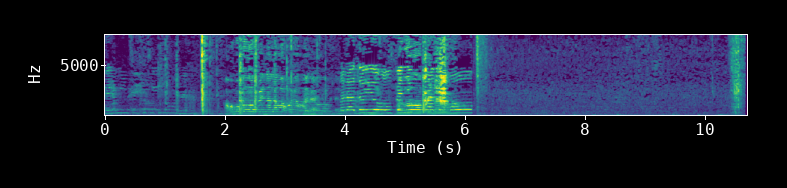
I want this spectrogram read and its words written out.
Pero minsan kasi yung ano. Ako mag-open na lang ako ng ano. Wala daw yung open yung Mag-open ano mo.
